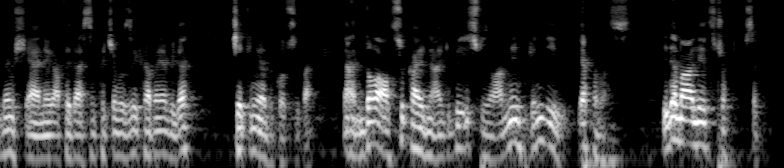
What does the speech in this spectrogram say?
demiş yani affedersin kıçımızı yıkamaya bile çekiniyorduk o sudan. Yani doğal su kaynağı gibi hiçbir zaman mümkün değil. Yapamazsın. Bir de maliyeti çok yüksek.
